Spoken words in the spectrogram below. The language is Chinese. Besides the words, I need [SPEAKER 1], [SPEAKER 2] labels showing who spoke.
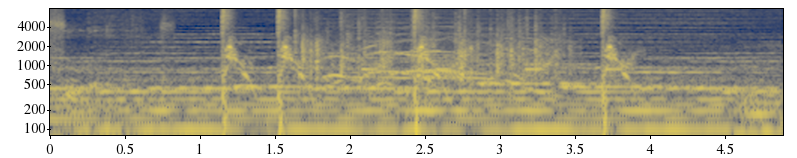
[SPEAKER 1] 素的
